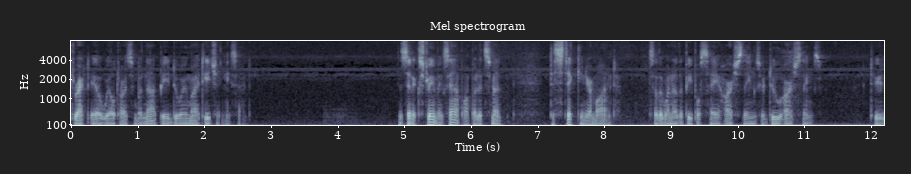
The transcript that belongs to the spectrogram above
direct ill will towards them, would not be doing my teaching, he said. It's an extreme example, but it's meant to stick in your mind so that when other people say harsh things or do harsh things to,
